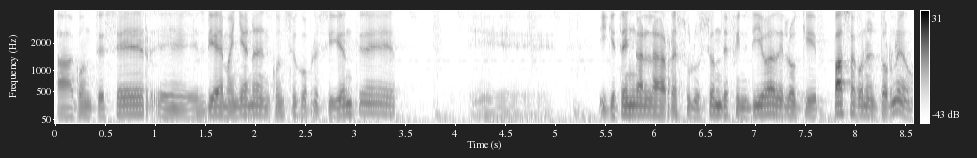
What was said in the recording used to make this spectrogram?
a acontecer eh, el día de mañana en el Consejo Presidente eh, y que tengan la resolución definitiva de lo que pasa con el torneo.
